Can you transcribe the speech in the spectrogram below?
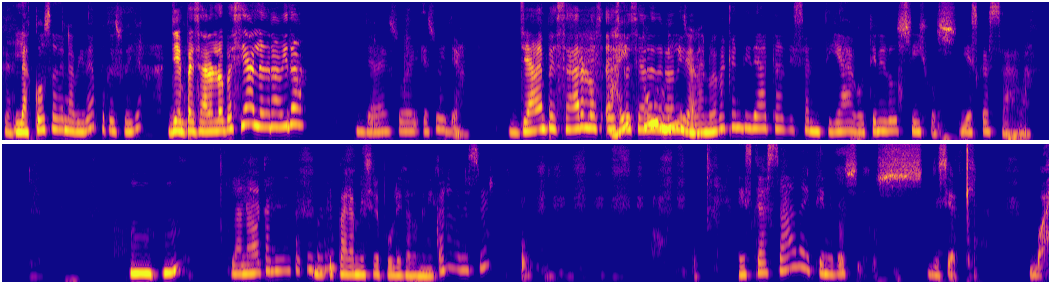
¿Qué? las cosas de Navidad, porque eso es ya. Ya empezaron los especiales de Navidad. Ya eso es, eso es ya. Ya empezaron los Ay, especiales tú, de mira, Navidad. la nueva candidata de Santiago tiene dos hijos y es casada. Ujú. La nueva candidata que parece. Para Miss República Dominicana debe ser. Es casada y tiene dos hijos, dice aquí. Bueno,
